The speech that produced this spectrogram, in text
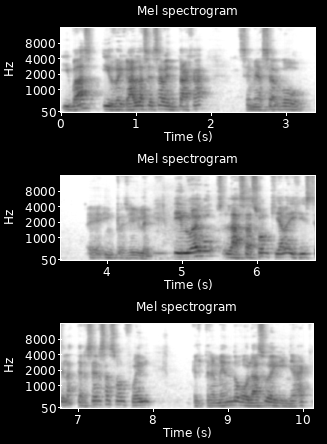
y vas y regalas esa ventaja, se me hace algo eh, increíble. Y luego la sazón, que ya la dijiste, la tercera sazón fue el, el tremendo golazo de Guiñac,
